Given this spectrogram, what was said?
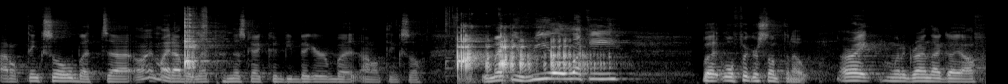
I don't think so, but uh, oh, it might have a lip. And this guy could be bigger, but I don't think so. We might be real lucky, but we'll figure something out. All right, I'm gonna grind that guy off.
